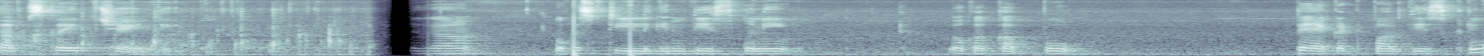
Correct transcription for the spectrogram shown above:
సబ్స్క్రైబ్ చేయండి. ఒక స్టీల్ గిన్నె తీసుకుని ఒక కప్పు ప్యాకెట్ పాలు తీసుకుని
